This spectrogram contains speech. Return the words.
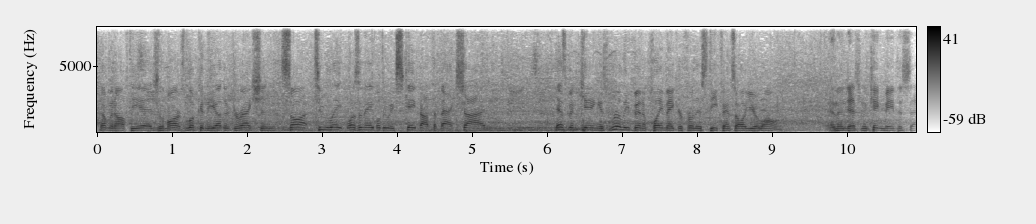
Coming off the edge. Lamar's looking the other direction. Saw it too late. Wasn't able to escape out the backside. Desmond King has really been a playmaker for this defense all year long. And then Desmond King made the second.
